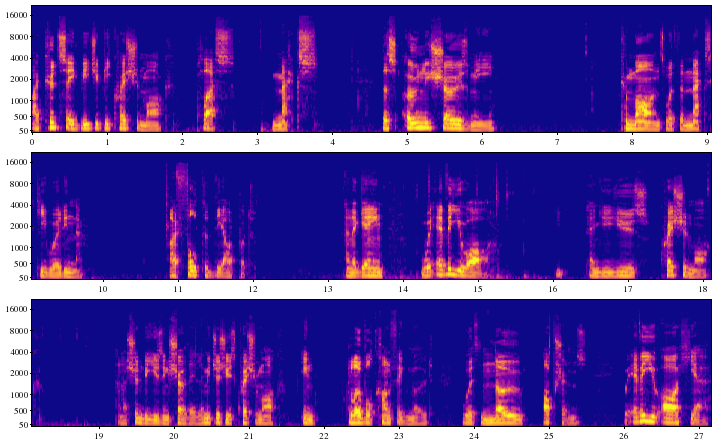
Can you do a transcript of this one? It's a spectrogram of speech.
I could say BGP question mark plus max. This only shows me commands with the max keyword in them. I filtered the output. And again, wherever you are and you use question mark and I shouldn't be using show there. Let me just use question mark in global config mode with no options. Wherever you are here,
